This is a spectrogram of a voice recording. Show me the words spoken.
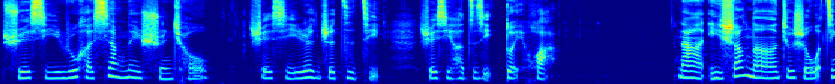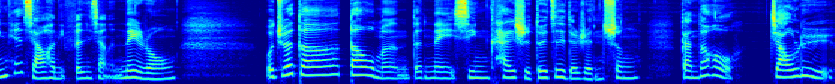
学习如何向内寻求，学习认知自己，学习和自己对话。那以上呢，就是我今天想要和你分享的内容。我觉得，当我们的内心开始对自己的人生感到焦虑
